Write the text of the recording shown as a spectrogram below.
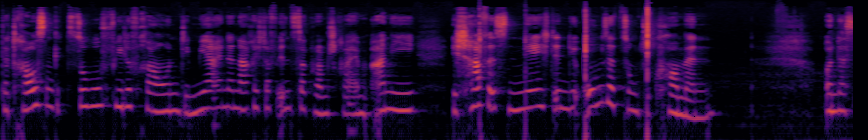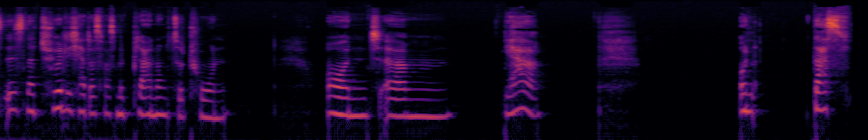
Da draußen gibt es so viele Frauen, die mir eine Nachricht auf Instagram schreiben, Anni, ich schaffe es nicht, in die Umsetzung zu kommen. Und das ist natürlich, hat das was mit Planung zu tun. Und ähm, ja, und das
